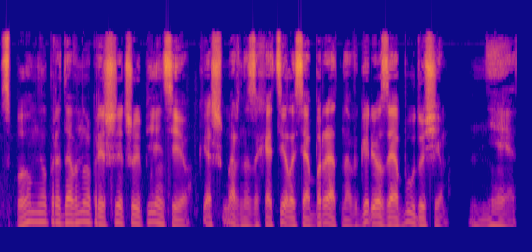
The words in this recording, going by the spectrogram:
Вспомнил про давно пришедшую пенсию. Кошмарно захотелось обратно, в грезы о будущем. Нет,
